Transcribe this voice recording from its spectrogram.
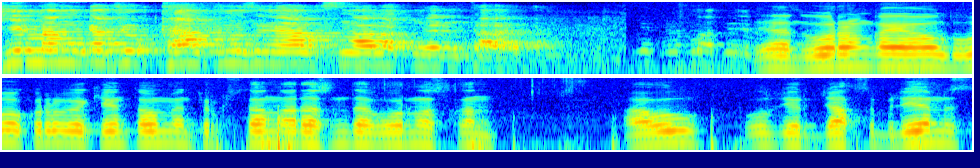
жиырма мыңға жуық халқымыздың алғысын алатын едім тағы да енді оранғай ауылдық округі кентау мен түркістан арасында орналасқан ауыл ол жерді жақсы білеміз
